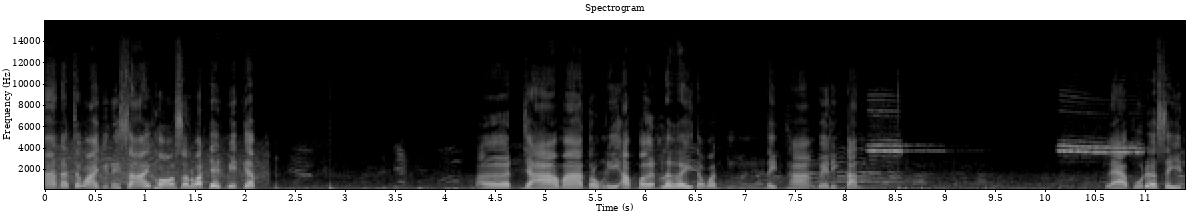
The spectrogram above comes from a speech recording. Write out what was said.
านนะจังหวะยืนด้วยซ้ายของสารวัตรเดชมิตรครับเปิดยาวมาตรงนี้อะเปิดเลยแต่ว่าติดทางเวลลิงตันแล้วผู้ตัดสิน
